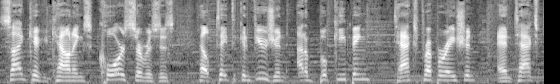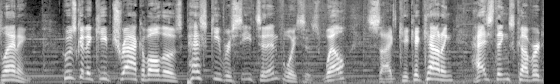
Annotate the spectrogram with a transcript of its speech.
Sidekick Accounting's core services help take the confusion out of bookkeeping, tax preparation, and tax planning. Who's going to keep track of all those pesky receipts and invoices? Well, Sidekick Accounting has things covered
